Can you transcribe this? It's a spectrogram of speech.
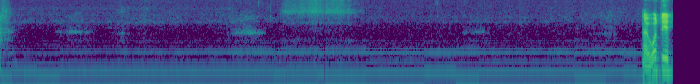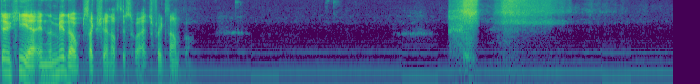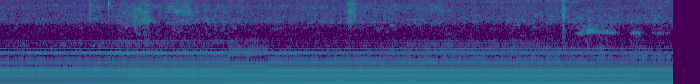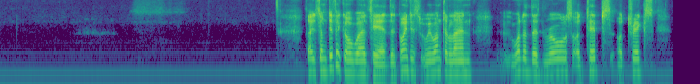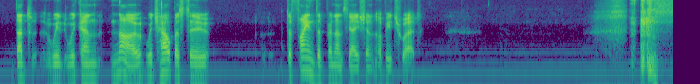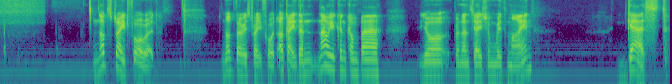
Now, what do you do here in the middle section of this word, for example? So some difficult words here. The point is we want to learn what are the rules or tips or tricks that we, we can know which help us to define the pronunciation of each word. Not straightforward. Not very straightforward. Okay, then now you can compare your pronunciation with mine. Guest.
